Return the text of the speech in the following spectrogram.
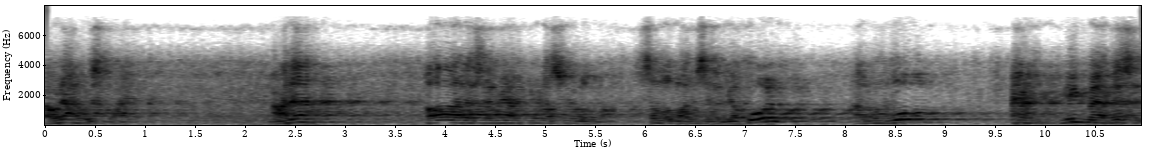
أو نحو أسبوعين. معناه قال سمعت رسول الله صلى الله عليه وسلم يقول الوضوء مما مست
